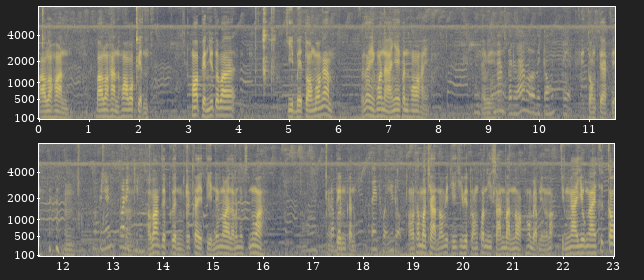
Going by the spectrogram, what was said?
บาวละหันบาวละหันห่อว่าเปลี่ยนห่อเปลี่ยนอยู่แต่ว่ากีบใบตองบ่งามก็เลยหัวหน้าใหญ่เพิ่นห่อให้เอาไว้น้ำกันแล้วเพราะว่าใบตองมันแตกใบตองแตกติอืมมันเป็นหยังว่าได้กินเอาว่างแต่เพื่อนใกล้ๆตีนเล็กน้อยแล้วมันยังนัวเออเต็มกันใส่ถั่วอยู่ดอกเอาธรรมชาติเนาะวิถีชีวิตของคนอีสานบ้านนอกเฮาแบบนี้แหล้วเนาะกินง่ายอยู่ง่ายคือเก่า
